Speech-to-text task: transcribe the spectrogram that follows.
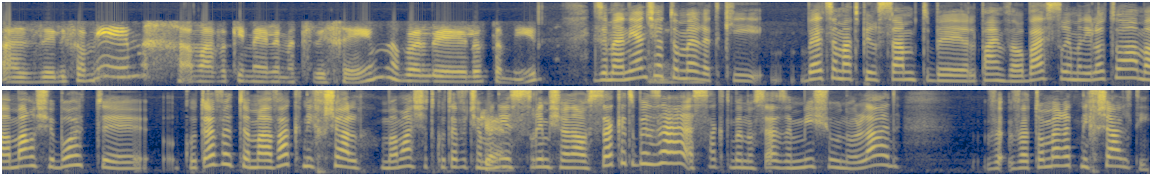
אז אה, לפעמים המאבקים האלה מצליחים, אבל אה, לא תמיד. זה מעניין שאת אומרת, כי בעצם את פרסמת ב-2014, אם אני לא טועה, מאמר שבו את uh, כותבת, המאבק נכשל. ממש את כותבת שם, כן. אני 20 שנה עוסקת בזה, עסקת בנושא הזה, מישהו נולד, ואת אומרת, נכשלתי.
